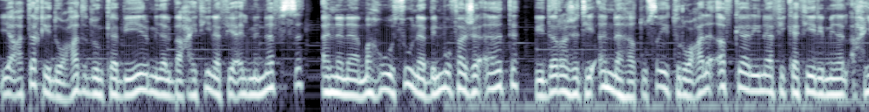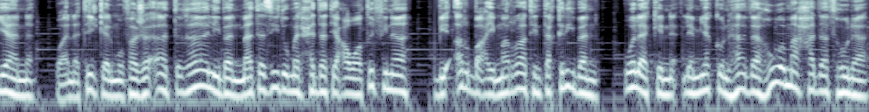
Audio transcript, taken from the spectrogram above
يعتقد عدد كبير من الباحثين في علم النفس أننا مهووسون بالمفاجآت لدرجة أنها تسيطر على أفكارنا في كثير من الأحيان وأن تلك المفاجآت غالبا ما تزيد من حده عواطفنا بأربع مرات تقريبا ولكن لم يكن هذا هو ما حدث هنا.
